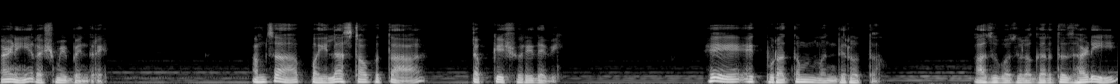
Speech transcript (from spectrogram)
आणि रश्मी बेंद्रे. आमचा पहिला स्टॉप होता टपकेश्वरी देवी. हे एक पुरातन मंदिर होतं. आजूबाजूला गर्द झाडी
